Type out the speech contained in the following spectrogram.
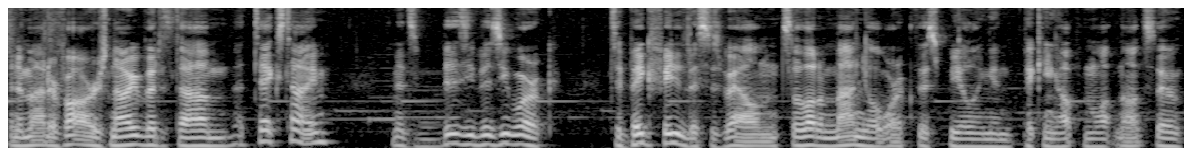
in a matter of hours now, but um, it takes time, and it's busy, busy work. It's a big field this as well, and it's a lot of manual work, this baling and picking up and whatnot, so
